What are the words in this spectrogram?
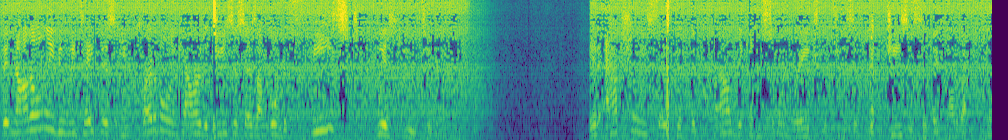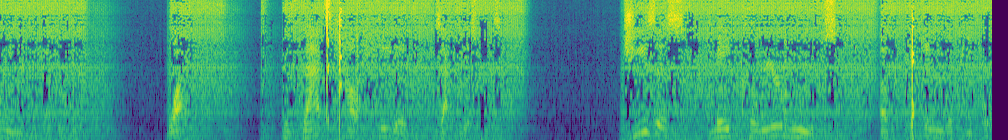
that not only do we take this incredible encounter that Jesus says, I'm going to feast with you today. It actually says that the crowd became so enraged with Jesus, with Jesus that they thought about killing him at that moment. Why? Because that's how hated Zacchaeus was. Jesus made career moves of picking the people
